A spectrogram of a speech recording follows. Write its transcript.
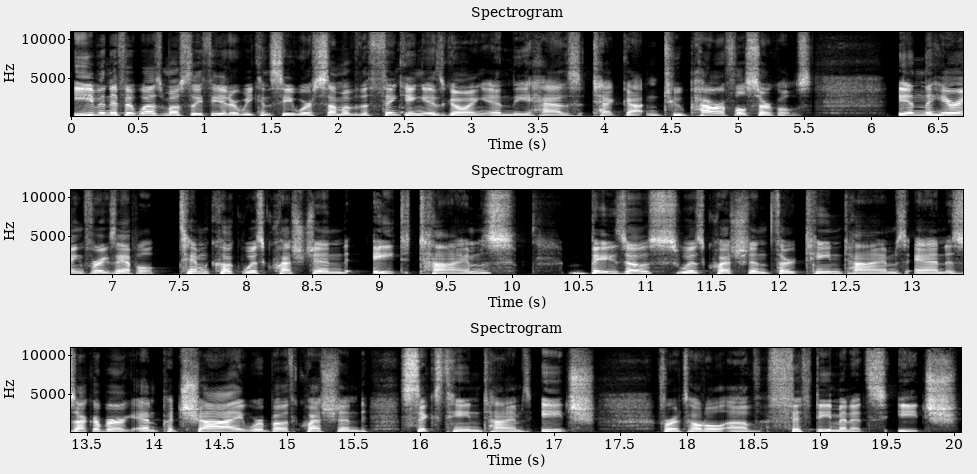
Even if it was mostly theater, we can see where some of the thinking is going in the has tech gotten too powerful circles. In the hearing, for example, Tim Cook was questioned eight times, Bezos was questioned 13 times, and Zuckerberg and Pichai were both questioned 16 times each, for a total of 50 minutes each.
